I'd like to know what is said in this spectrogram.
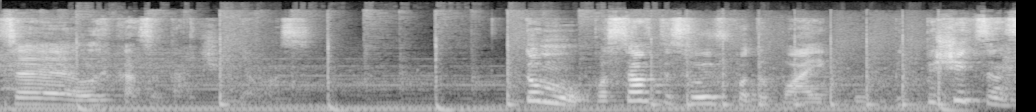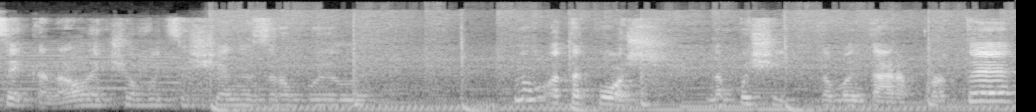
це легка задача для вас. Тому поставте свою вподобайку, підпишіться на цей канал, якщо ви це ще не зробили. Ну, а також напишіть коментар про те,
